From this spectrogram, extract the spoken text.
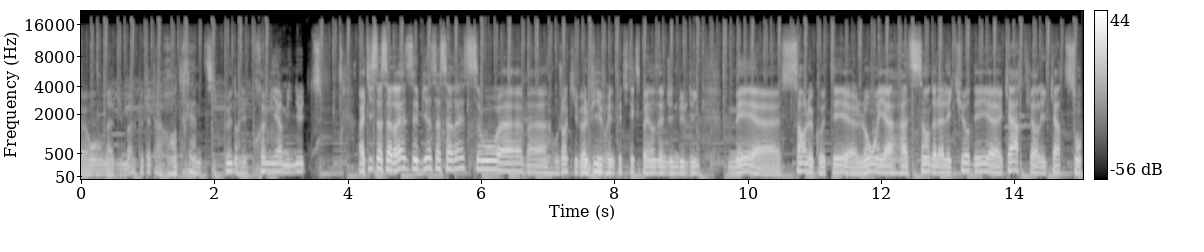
euh, on a du mal peut-être à rentrer un petit peu dans les premières minutes. À qui ça s'adresse? Eh bien, ça s'adresse aux, euh, bah, gens qui veulent vivre une petite expérience d'engine building, mais sans le côté long et harassant de la lecture des cartes, car les cartes sont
